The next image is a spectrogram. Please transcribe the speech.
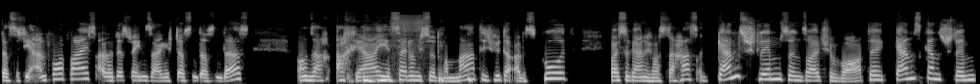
dass ich die Antwort weiß. Also deswegen sage ich das und das und das. Und sage, ach ja, mhm. jetzt sei doch nicht so dramatisch, wird da alles gut. Weißt du gar nicht, was du hast. Und ganz schlimm sind solche Worte. Ganz, ganz schlimm,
